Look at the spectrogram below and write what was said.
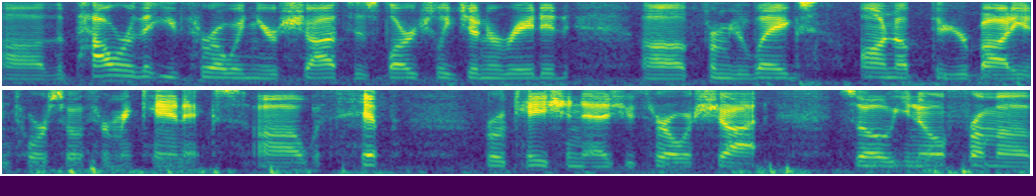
Uh, the power that you throw in your shots is largely generated uh, from your legs on up through your body and torso through mechanics uh, with hip rotation as you throw a shot. So you know from a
